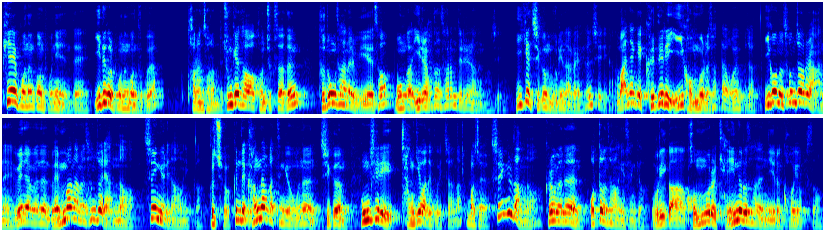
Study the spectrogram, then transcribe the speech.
피해 보는 건 본인인데 이득을 보는 건 누구야? 다른 사람들 중개사와 건축사 등 부동산을 위해서 뭔가 일을 하던 사람들이라는 거지. 이게 지금 우리나라의 현실이야. 만약에 그들이 이 건물을 샀다고 해보자. 이거는 손절을 안 해. 왜냐면은 웬만하면 손절이 안 나와. 수익률이 나오니까. 그쵸 근데 강남 같은 경우는 지금 공실이 장기화되고 있잖아. 맞아요 수익률도 안 나와. 그러면은 어떤 상황이 생겨? 우리가 건물을 개인으로 사는 일은 거의 없어.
